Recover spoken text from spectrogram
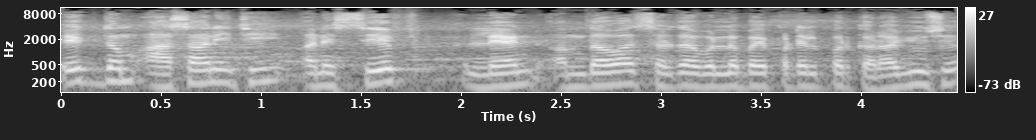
એકદમ આસાનીથી અને સેફ લેન્ડ અમદાવાદ સરદાર વલ્લભભાઈ પટેલ પર કરાવ્યું છે.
